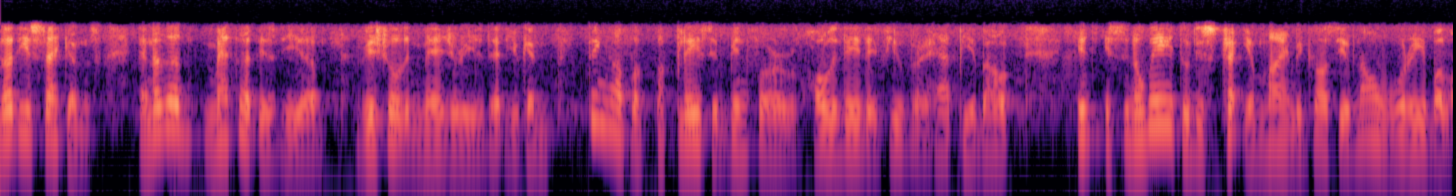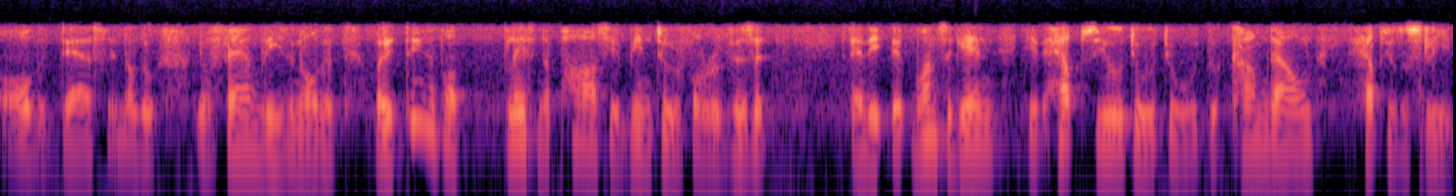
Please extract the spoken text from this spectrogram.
30 seconds. Another method is the uh, visual imagery that you can think of a, a, place you've been for a holiday that you feel very happy about it, it's in a way to distract your mind because you now worry about all the deaths and all the, your families and all that. But you think about a place in the past you've been to for a visit, and it, it once again it helps you to, to, to calm down, helps you to sleep.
